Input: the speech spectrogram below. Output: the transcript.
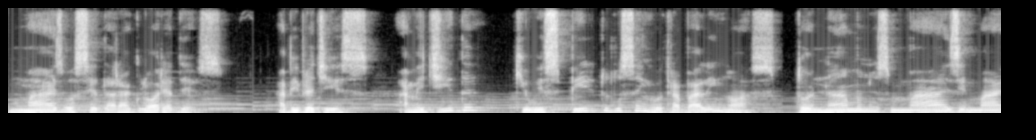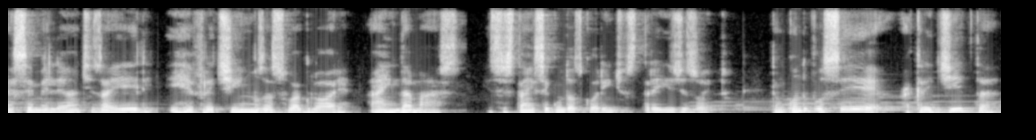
mais você dará glória a Deus. A Bíblia diz: à medida que o Espírito do Senhor trabalha em nós, tornamo-nos mais e mais semelhantes a Ele e refletimos a Sua glória ainda mais. Isso está em 2 Coríntios 3,18. Então, quando você acredita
